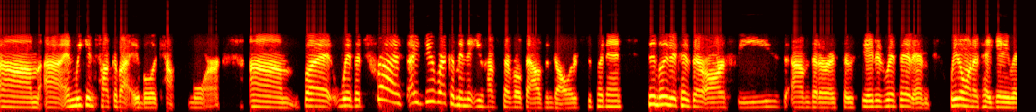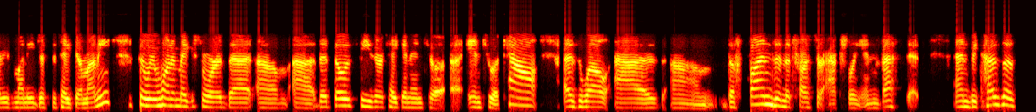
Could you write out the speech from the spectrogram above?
Um, uh, and we can talk about ABLE accounts more. Um, but with a trust, I do recommend that you have several thousand dollars to put in simply because there are fees um, that are associated with it. And we don't want to take anybody's money just to take their money. So we want to make sure that um, uh, that those fees are taken into uh, into account, as well as um, the funds in the trust are actually invested. And because those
